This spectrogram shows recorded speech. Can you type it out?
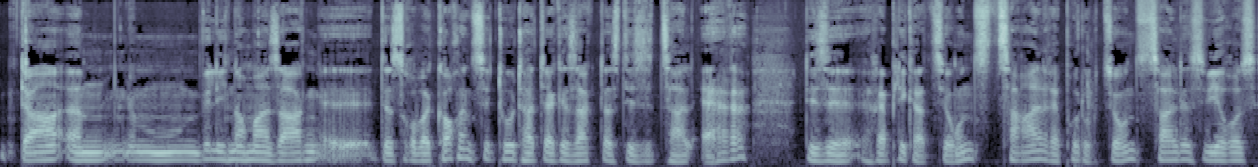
Da ähm, will ich nochmal sagen, äh, das Robert-Koch-Institut hat ja gesagt, dass diese Zahl R, diese Replikationszahl, Reproduktionszahl des Virus,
